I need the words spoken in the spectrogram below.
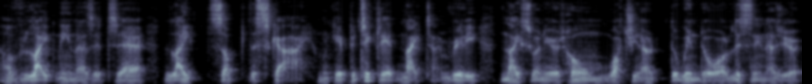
of lightning as it uh, lights up the sky. Okay, particularly at night time. Really nice when you're at home watching out the window or listening as you're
